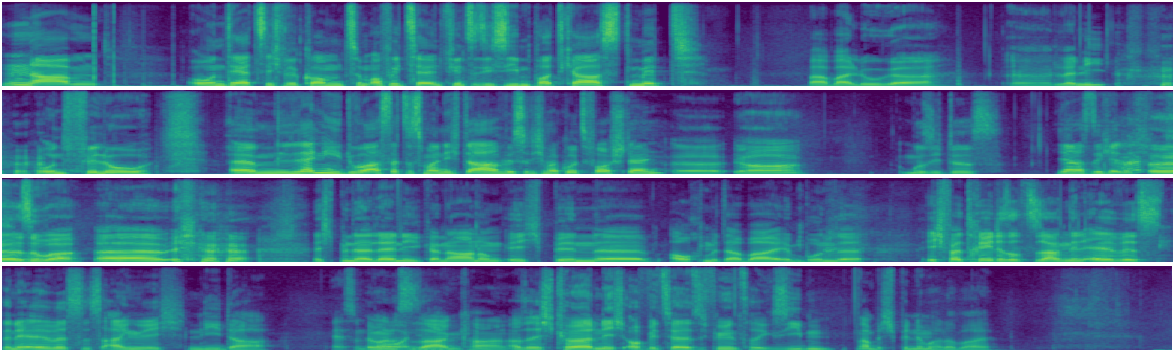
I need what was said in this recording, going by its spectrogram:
Guten Abend. Und herzlich willkommen zum offiziellen 24-7 Podcast mit Babaluga. Äh, Lenny. und Philo. Ähm, Lenny, du warst letztes Mal nicht da. Willst du dich mal kurz vorstellen? Äh, ja, muss ich das? Ja, das sicherlich. Äh, super. Äh, ich, ich bin der Lenny, keine Ahnung. Ich bin äh, auch mit dabei im Bunde. Ich vertrete sozusagen den Elvis, denn der Elvis ist eigentlich nie da, wenn man das so sagen kann. Also ich gehöre nicht offiziell zu 24-7, aber ich bin immer dabei.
